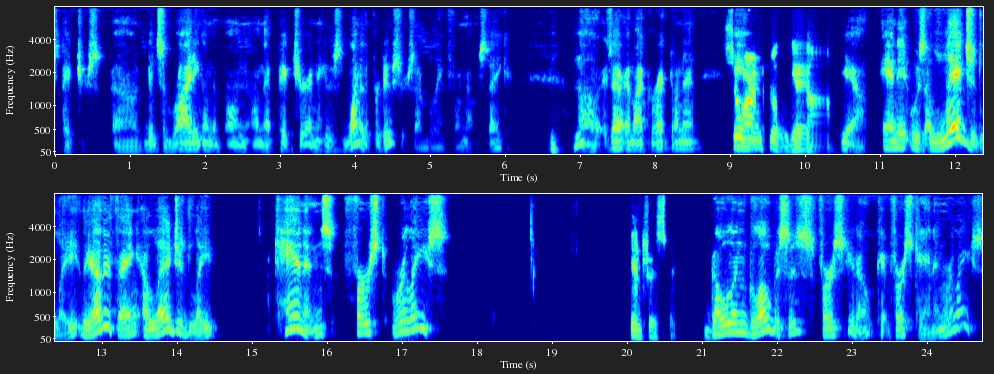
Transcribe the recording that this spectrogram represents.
These pictures. Uh, did some writing on the on on that picture, and he was one of the producers, I believe, if I'm not mistaken. Mhm. Uh, is that am I correct on that? So And- I'm told, yeah. Yeah, and it was allegedly the other thing, allegedly, Cannon's first release, Interesting. Golan Globus's first, you know, first Cannon release.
